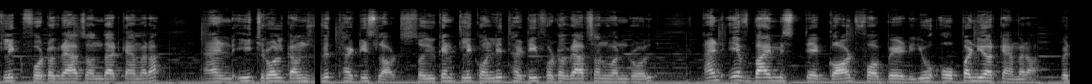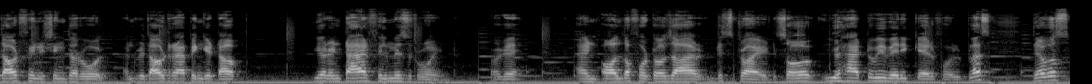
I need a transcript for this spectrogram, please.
click photographs on that camera and each roll comes with 30 slots. So you can click only 30 photographs on one roll. And if by mistake god forbid you opened your camera without finishing the roll and without wrapping it up your entire film is ruined okay? And all the photos are destroyed. So you had to be very careful. Plus there was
